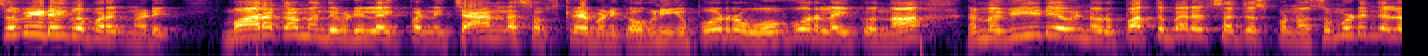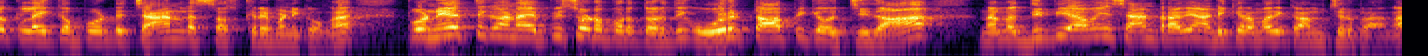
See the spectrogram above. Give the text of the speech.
ஸோ வீடியோக்குள்ள பிறகு முன்னாடி மறக்காம இந்த வீடியோ லைக் பண்ணி சேனலை சப்ஸ்கிரைப் பண்ணிக்கோங்க. நீங்கள் போடுற ஒவ்வொரு லைக்கும் தான் நம்ம வீடியோ இன்னொரு பத்து பேருக்கு சஜஸ்ட் பண்ணோம். ஸோ முடிஞ்ச அளவுக்கு லைக்கை போட்டு சேனலை சப்ஸ்கிரைப் பண்ணிக்கோங்க. இப்போ நேற்றுக்கான எபிசோட பொறுத்த வரைக்கும் ஒரு டாப்பிக்கை வச்சு தான் நம்ம திவ்யாவையும் சாண்ட்ராவையும் அடிக்கிற மாதிரி காமிச்சிருப்பாங்க.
